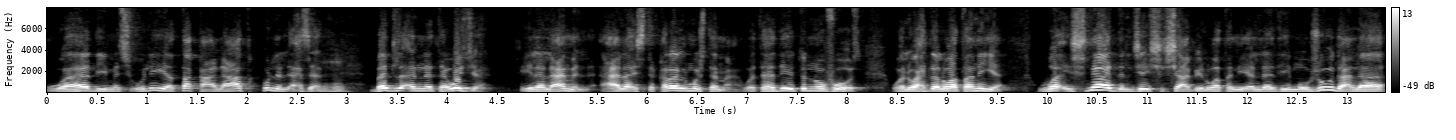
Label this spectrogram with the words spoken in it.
وهذه مسؤولية تقع على عاتق كل الأحزاب. بدل أن نتوجه إلى العمل على استقرار المجتمع وتهدئة النفوس والوحدة الوطنية وإسناد الجيش الشعبي الوطني الذي موجود على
